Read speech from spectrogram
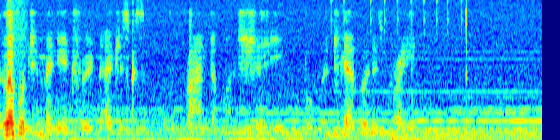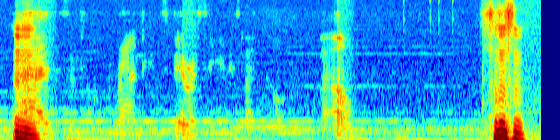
I love watching Menu True now just because of all the random like, shit he will put together in his brain. Mm. As some sort of grand conspiracy, and it's like, oh, like,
